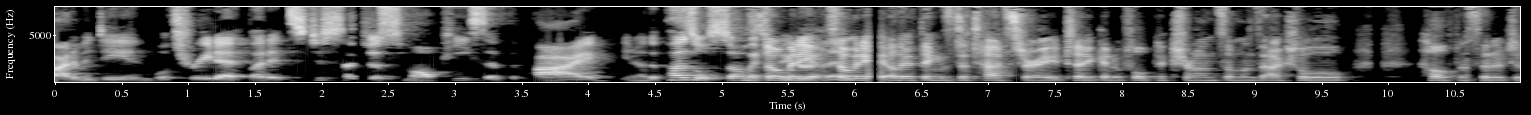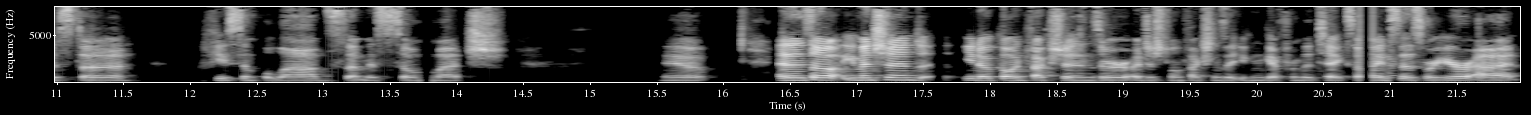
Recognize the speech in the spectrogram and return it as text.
vitamin D and will treat it, but it's just such a small piece of the pie. You know, the puzzle's so much. So many, than- so many other things to test, right? To get a full picture on someone's actual health instead of just a, a few simple labs that miss so much. Yeah. And then, so you mentioned, you know, co-infections or additional infections that you can get from the tick. So I this where you're at.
